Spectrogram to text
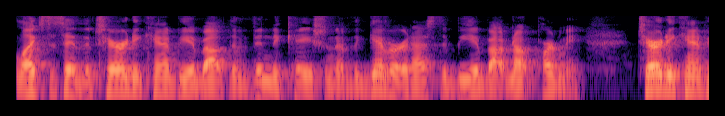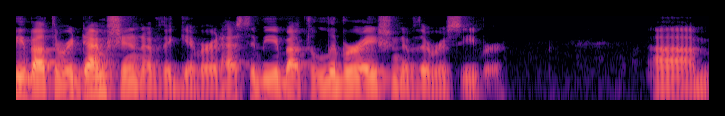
likes to say the charity can't be about the vindication of the giver; it has to be about no, pardon me, charity can't be about the redemption of the giver; it has to be about the liberation of the receiver um,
